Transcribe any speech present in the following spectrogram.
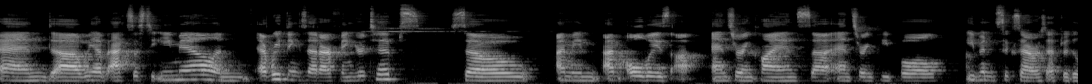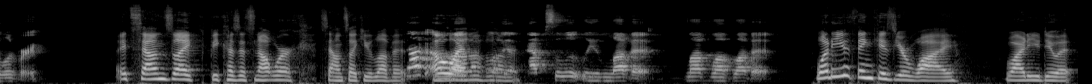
and uh, we have access to email and everything's at our fingertips. So, I mean, I'm always uh, answering clients, uh, answering people, even six hours after delivery. It sounds like because it's not work. It sounds like you love it. Not, oh, love, I love, love it. it. Absolutely love it. Love, love, love it. What do you think is your why? Why do you do it?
